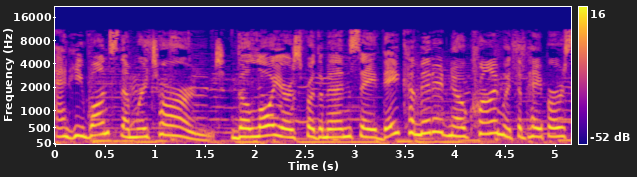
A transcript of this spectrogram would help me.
and he wants them returned. The lawyers for the men say they committed no crime with the papers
